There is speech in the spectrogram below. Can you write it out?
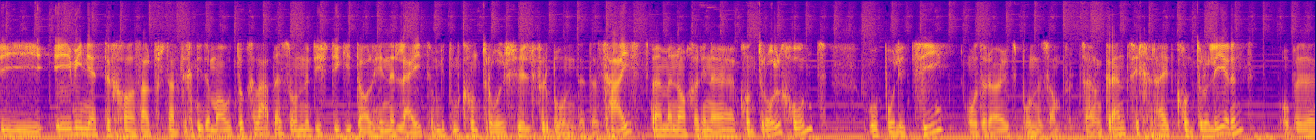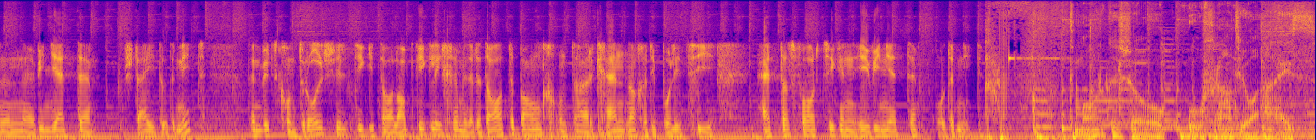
Die E-Vignette kann selbstverständlich nicht am Auto kleben, sondern die ist digital hinterlegt und mit dem Kontrollschild verbunden. Das heißt, wenn man nachher in eine Kontrolle kommt, wo die Polizei oder auch das Bundesamt für Zoll- und Grenzsicherheit kontrollieren, ob eine Vignette steht oder nicht, dann wird das Kontrollschild digital abgeglichen mit einer Datenbank und da erkennt nachher die Polizei, hat das Fahrzeug eine E-Vignette oder nicht. Die Morgenshow auf Radio 1.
